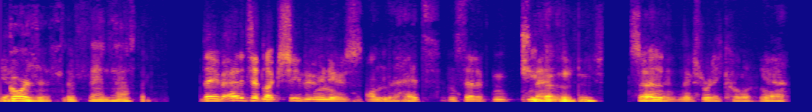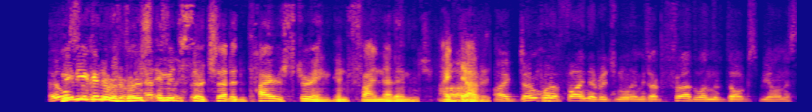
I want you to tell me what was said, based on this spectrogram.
Yeah. gorgeous. They're fantastic. They've edited like Shiba Inus on the heads instead of Shiba. Inus. So it looks really cool. Yeah. Maybe you can reverse image like- search that entire string and find that image. I Uh, doubt it. I don't want to find the original image. I prefer the one with dogs, to be honest.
